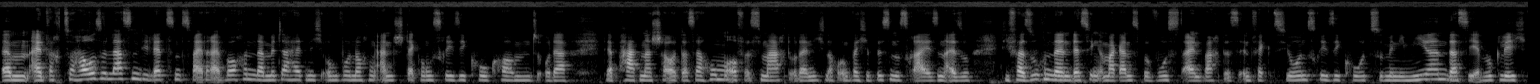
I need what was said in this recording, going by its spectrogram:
ähm, einfach zu Hause lassen, die letzten zwei, drei Wochen, damit da halt nicht irgendwo noch ein Ansteckungsrisiko kommt oder der Partner schaut, dass er Homeoffice macht oder nicht noch irgendwelche Businessreisen. Also die versuchen dann deswegen immer ganz bewusst einfach das Infektionsrisiko zu minimieren, dass sie wirklich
